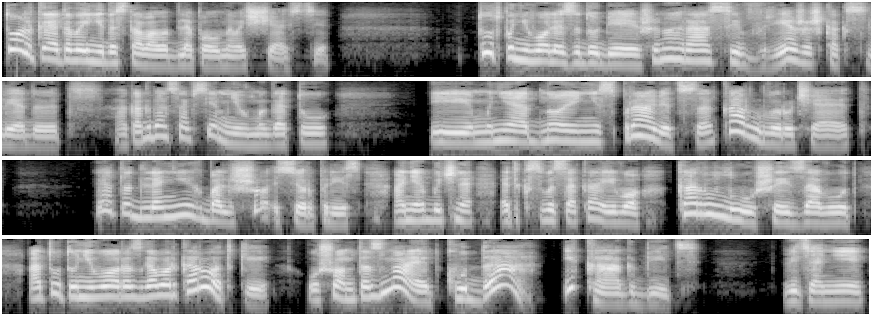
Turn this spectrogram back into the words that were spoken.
только этого и не доставало для полного счастья. Тут поневоле задубеешь, иной раз и врежешь как следует, а когда совсем не в моготу, и мне одной не справиться, Карл выручает. Это для них большой сюрприз. Они обычно это свысока его Карлушей зовут, а тут у него разговор короткий. Уж он-то знает, куда и как бить. Ведь они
